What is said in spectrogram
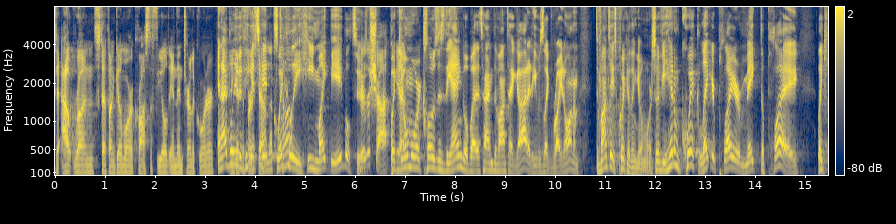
to outrun Stephon Gilmore across the field and then turn the corner. And I believe get if he gets down, hit quickly, he might be able to. There's a shot. But yeah. Gilmore closes the angle by the time DeVonta got it. He was like right on him. DeVonta's quicker than Gilmore. So if you hit him quick, let your player make the play. Like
